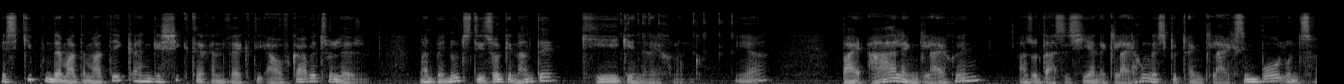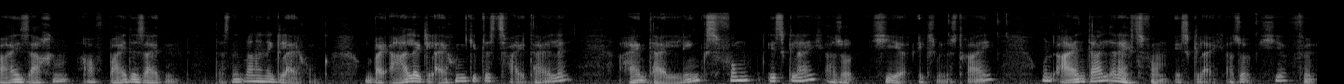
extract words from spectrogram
Es gibt in der Mathematik einen geschickteren Weg, die Aufgabe zu lösen. Man benutzt die sogenannte Gegenrechnung. Ja? Bei allen Gleichungen, also das ist hier eine Gleichung, es gibt ein Gleichsymbol und zwei Sachen auf beide Seiten. Das nennt man eine Gleichung. Und bei allen Gleichungen gibt es zwei Teile. Ein Teil links vom ist gleich, also hier x minus 3, und ein Teil rechts vom ist gleich, also hier 5.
